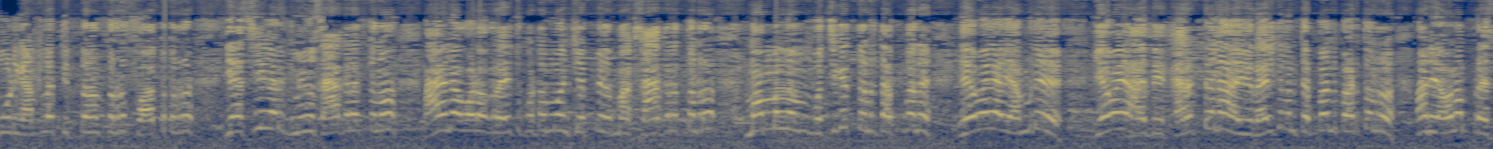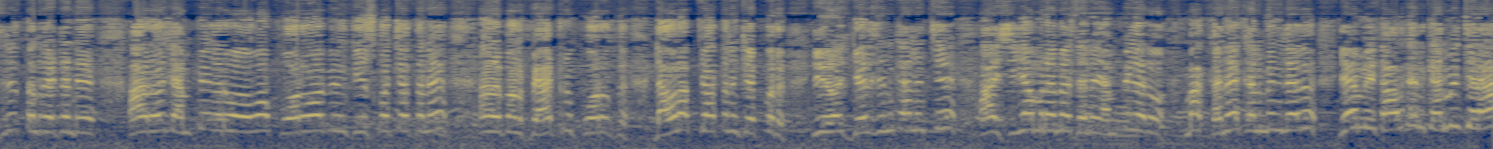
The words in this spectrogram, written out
మూడు గంటలు తిప్పుతున్నారు పోతున్నారు. ఎస్సీ గారికి మేము సహకరిస్తున్నాం. ఆయన కూడా ఒక రైతు కుటుంబం అని చెప్పి మాకు సహకరిస్తున్నారు. మమ్మల్ని ముచ్చిగిస్తున్నారు తప్పని ఏవయ్యా ఎండి ఏవయ్యా అది కరెక్టేనా ఈ రైతులను ఇబ్బంది పడుతున్నారు అని ఎవరో ప్రశ్నిస్తున్నారు ఏంటండి? ఆ రోజు ఎంపీ గారు ఓ పూర్వభూమి తీసుకొచ్చేస్తేనే మన ఫ్యాక్టరీ పూర్వ డెవలప్ చేస్తానని చెప్పారు. ఈ రోజు గెలిచిన కాడ నుంచి ఆ సీఎం రమేష్ అనే ఎంపీ గారు మాకు కనే కనిపించలేదు. ఏం కావాలి కనిపించారా?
